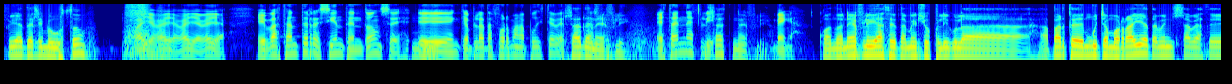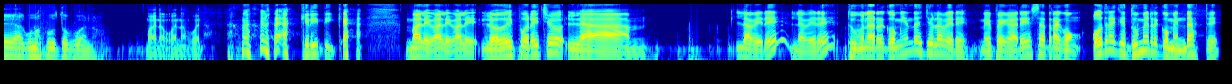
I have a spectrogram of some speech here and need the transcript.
Fíjate si me gustó. Vaya, vaya, vaya, vaya. Es bastante reciente entonces. Mm. Eh, ¿En qué plataforma la pudiste ver? Está caso? Netflix. ¿Está en Netflix? Está en Netflix. Venga. Cuando Netflix hace también sus películas, aparte de mucha morralla, también sabe hacer algunos productos buenos. Bueno, bueno, bueno. la crítica. Vale, vale, vale. Lo doy por hecho. La, la veré, la veré. Tú me la recomiendas, yo la veré. Me pegaré ese atracón. Otra que tú me recomendaste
